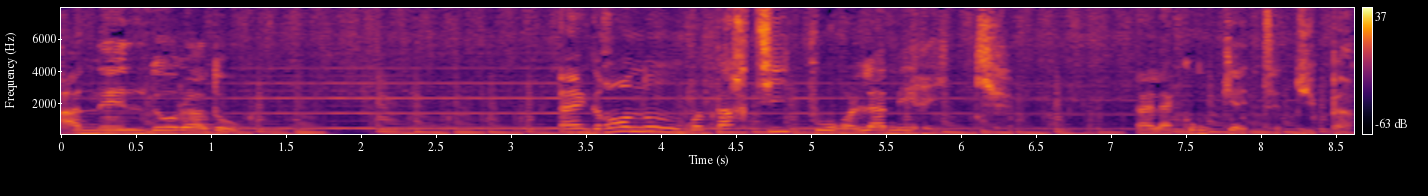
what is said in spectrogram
un Eldorado. Un grand nombre partit pour l'Amérique, à la conquête du pain.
